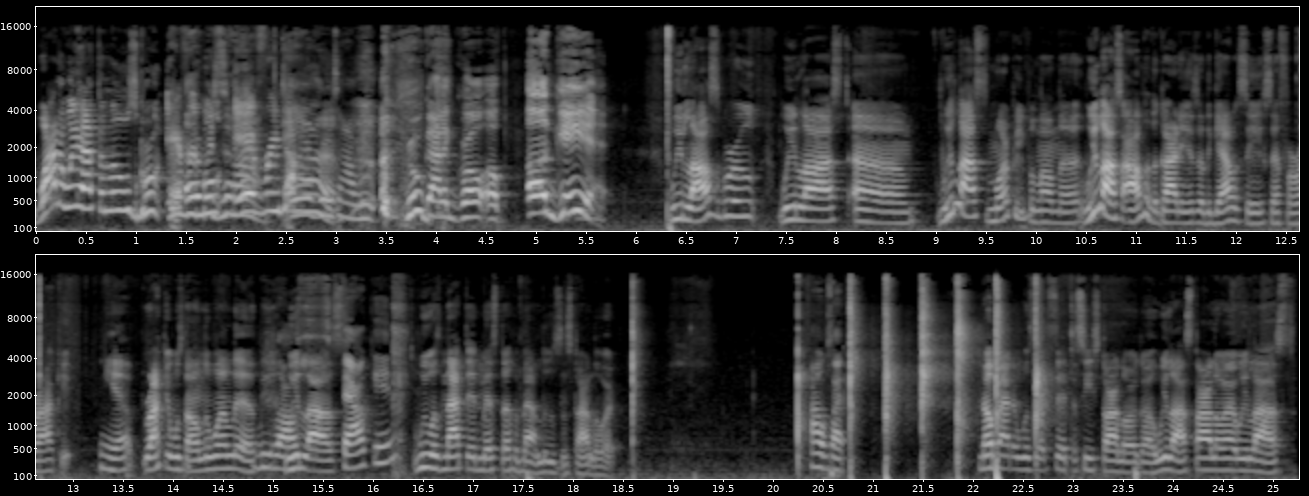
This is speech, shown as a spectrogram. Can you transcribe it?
Why do we have to lose Groot every mo- every time? Every time. We, Groot got to grow up again. we lost Groot. We lost. Um. We lost more people on the. We lost all of the Guardians of the Galaxy except for Rocket. Yep. Rocket was the only one left. We lost, We lost. Falcon. We was not that messed up about losing Star Lord. I was like, nobody was upset to see Star Lord go. We lost Star Lord. We lost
